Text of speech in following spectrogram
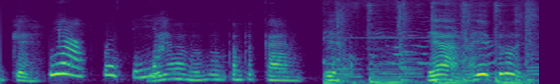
Oke. Ini apa sih? Ya, tekan tekan. Ya. Ya, ayo terus.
